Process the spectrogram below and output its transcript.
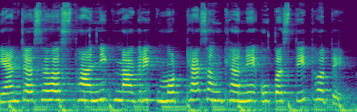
यांच्यासह स्थानिक नागरिक मोठ्या संख्येने उपस्थित होते.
